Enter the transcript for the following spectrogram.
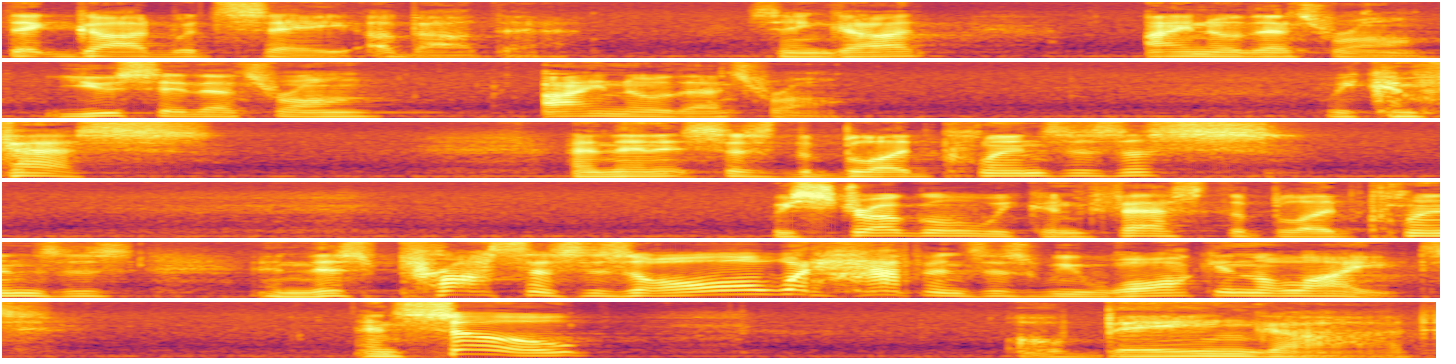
that God would say about that. Saying, God, I know that's wrong. You say that's wrong. I know that's wrong. We confess. And then it says the blood cleanses us. We struggle, we confess, the blood cleanses. And this process is all what happens as we walk in the light. And so, obeying God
